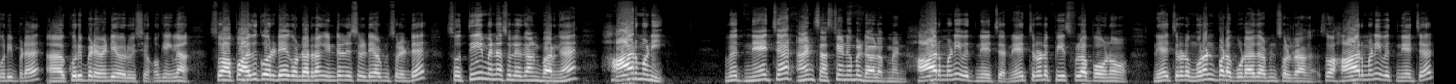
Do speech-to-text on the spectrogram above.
குறிப்பிட uh, குறிப்பிட வேண்டிய ஒரு விஷயம். ஓகேங்களா ஸோ அப்போ அதுக்கு ஒரு டே கொண்டாடுறாங்க இன்டர்நேஷனல் டே அப்படின்னு சொல்லிட்டு. ஸோ தீம் என்ன சொல்லியிருக்காங்கன்னு பாருங்க. Harmony with nature and sustainable development harmony with nature நேச்சரோட பீஸ்ஃபுல்லாக போகணும். நேச்சரோட முரண்படக்கூடாது அப்படின்னு சொல்கிறாங்க so harmony with nature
